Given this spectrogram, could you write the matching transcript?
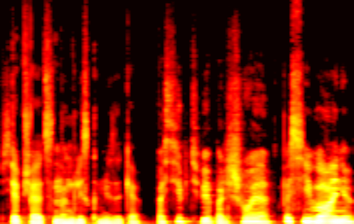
Все общаются на английском языке. Спасибо тебе большое. Спасибо, Аня.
